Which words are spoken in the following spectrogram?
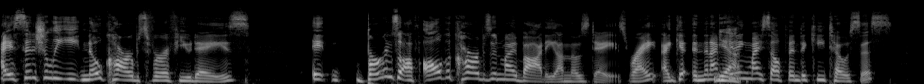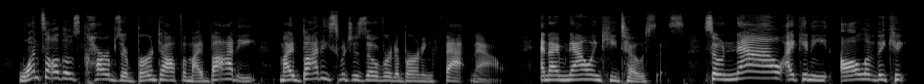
I essentially eat no carbs for a few days. It burns off all the carbs in my body on those days, right? I get and then I'm Yeah. getting myself into ketosis. Once all those carbs are burnt off of my body, my body switches over to burning fat now. And I'm now in ketosis. So now I can eat all of the ke-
